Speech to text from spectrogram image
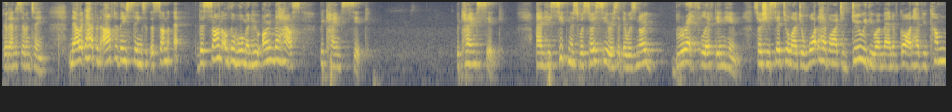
Go down to 17. Now it happened after these things that the son, the son of the woman who owned the house became sick. Became sick. And his sickness was so serious that there was no breath left in him. So she said to Elijah, What have I to do with you, O man of God? Have you come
